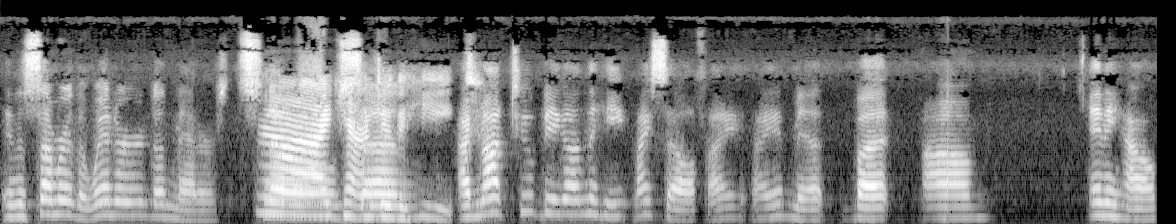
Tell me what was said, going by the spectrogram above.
in the summer, the winter, doesn't matter. Snow, Nah, I can't do sun. the heat. I'm not too big on the heat myself, I, I admit. But um, anyhow,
